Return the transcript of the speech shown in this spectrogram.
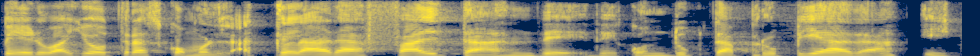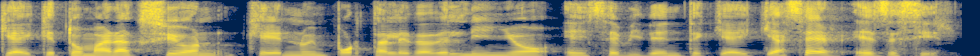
pero hay otras como la clara falta de, conducta apropiada y que hay que tomar acción que no importa la edad del niño, es evidente que hay que hacer. Es decir,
